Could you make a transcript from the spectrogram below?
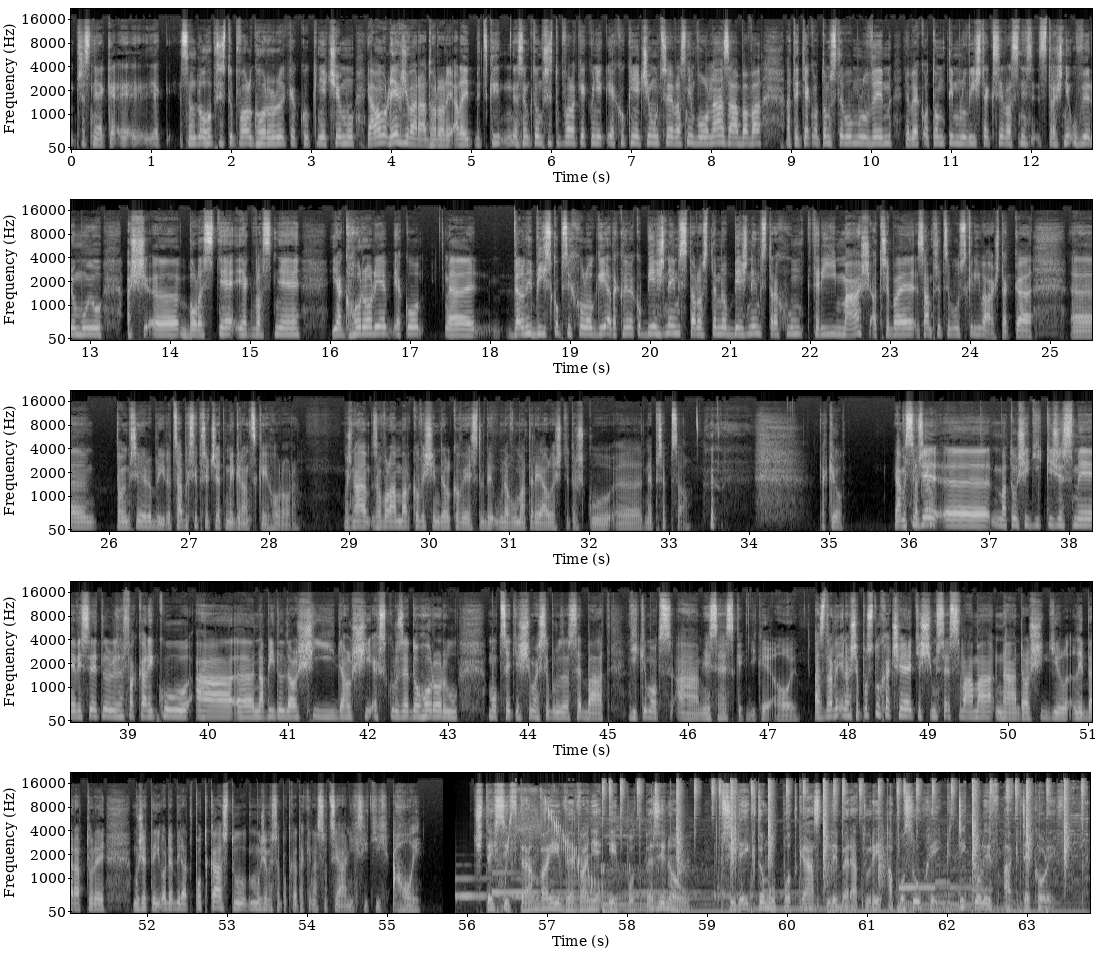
přesně, jak, jak jsem dlouho přistupoval k hororu jako k něčemu, já mám jak živá rád horory, ale vždycky jsem k tomu přistupoval jako, jako k něčemu, co je vlastně volná zábava a teď jak o tom s tebou mluvím, nebo jak o tom ty mluvíš, tak si vlastně strašně uvědomuju až uh, bolestně, jak vlastně, jak horor je jako velmi blízko psychologii a takovým jako běžným starostem nebo běžným strachům, který máš a třeba je sám před sebou skrýváš. Tak eh, to mi přijde dobrý. Docela bych si přečet migrantský horor. Možná zavolám Markovi Šindelkovi, jestli by únavu materiálu ještě trošku nepřepsal. tak jo, já myslím, tak že uh, Matouši, díky, že jsi mi vysvětlil Josefa Kariku a uh, nabídl další, další exkurze do hororů. Moc se těším, až se budu zase bát. Díky moc a měj se hezky. Díky, ahoj. A zdravím i naše posluchače, těším se s váma na další díl Liberatury. Můžete ji odebírat podcastu, můžeme se potkat taky na sociálních sítích. Ahoj. Čteš si v tramvaji, ve vaně i pod peřinou? Přidej k tomu podcast Liberatury a poslouchej kdykoliv a kdekoliv.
